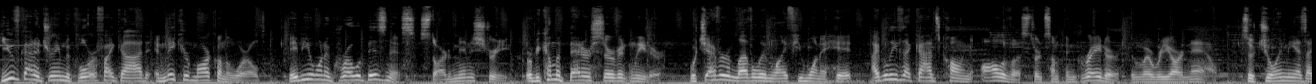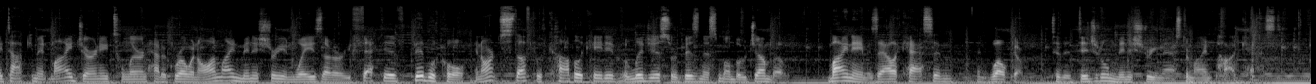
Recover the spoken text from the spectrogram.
You've got a dream to glorify God and make your mark on the world. Maybe you want to grow a business, start a ministry, or become a better servant leader. Whichever level in life you want to hit, I believe that God's calling all of us towards something greater than where we are now. So join me as I document my journey to learn how to grow an online ministry in ways that are effective, biblical, and aren't stuffed with complicated religious or business mumbo jumbo. My name is Alec Hassan, and welcome to the Digital Ministry Mastermind Podcast.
